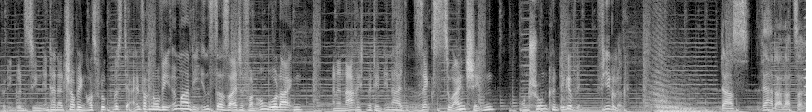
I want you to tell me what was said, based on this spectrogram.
Für den günstigen Internet-Shopping-Ausflug müsst ihr einfach nur wie immer die Insta-Seite von Umbro liken, eine Nachricht mit dem Inhalt 6 zu 1 schicken und schon könnt ihr gewinnen. Viel Glück! Das Werder Lazarett.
